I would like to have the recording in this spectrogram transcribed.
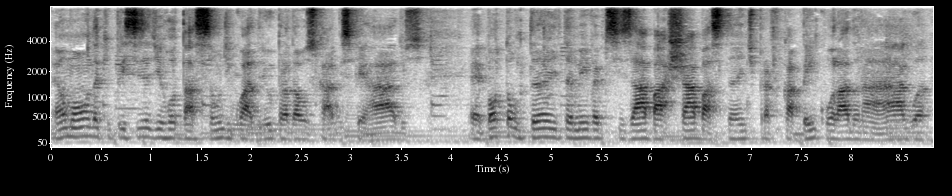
É uma onda que precisa de rotação de quadril para dar os cables ferrados. É, bottom também vai precisar abaixar bastante para ficar bem colado na água.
